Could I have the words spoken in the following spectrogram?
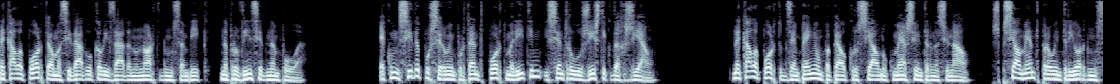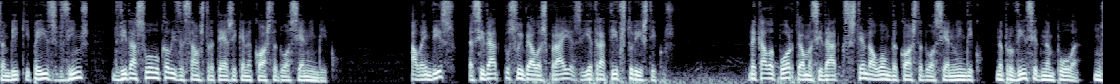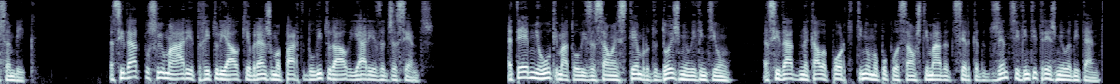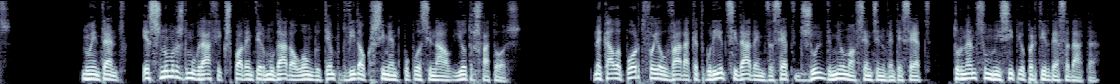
Nacala Porto é uma cidade localizada no norte de Moçambique, na província de Nampula. É conhecida por ser um importante porto marítimo e centro logístico da região. Nacala Porto desempenha um papel crucial no comércio internacional, especialmente para o interior de Moçambique e países vizinhos, devido à sua localização estratégica na costa do Oceano Índico. Além disso, a cidade possui belas praias e atrativos turísticos. Nacala Porto é uma cidade que se estende ao longo da costa do Oceano Índico, na província de Nampula, Moçambique. A cidade possui uma área territorial que abrange uma parte do litoral e áreas adjacentes. Até a minha última atualização em setembro de 2021, a cidade de Nacala Porto tinha uma população estimada de cerca de 223 mil habitantes. No entanto, esses números demográficos podem ter mudado ao longo do tempo devido ao crescimento populacional e outros fatores. Nacala Porto foi elevada à categoria de cidade em 17 de julho de 1997, tornando-se um município a partir dessa data.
